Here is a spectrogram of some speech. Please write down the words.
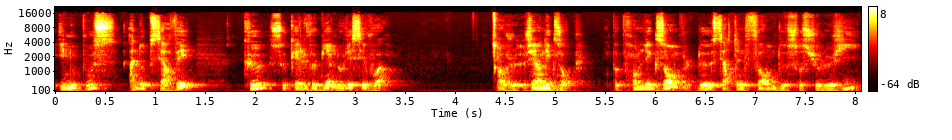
et nous pousse à n'observer que ce qu'elle veut bien nous laisser voir. j'ai un exemple. On peut prendre l'exemple de certaines formes de sociologie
